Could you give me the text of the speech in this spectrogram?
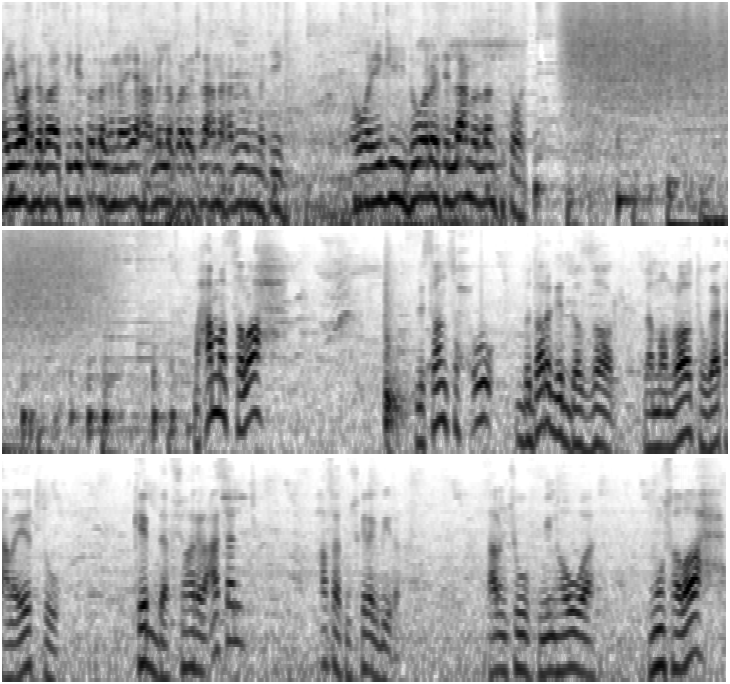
أي واحدة بقى تيجي تقول لك أنا إيه هعمل لك ورقة لحمة يا حبيبي اما تيجي. هو يجي يدوق ورقة اللحمة ولا أنت طالع محمد صلاح لسانسه حقوق بدرجة جزار لما مراته جت عملت له كبدة في شهر العسل حصلت مشكلة كبيرة. تعالوا نشوف مين هو مو صلاح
